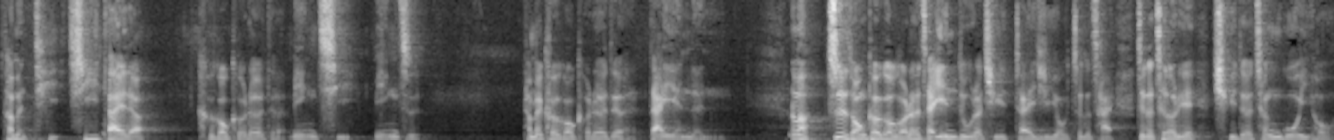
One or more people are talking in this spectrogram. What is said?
他们期期待了可口可乐的名气名字，他们可口可乐的代言人。那么，自从可口可乐在印度的取采取有这个采这个策略取得成果以后，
